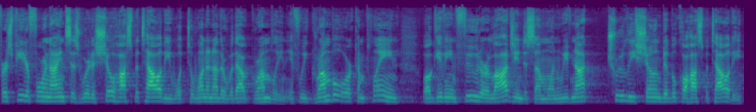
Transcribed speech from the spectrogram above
1 Peter 4 9 says we're to show hospitality to one another without grumbling. If we grumble or complain while giving food or lodging to someone, we've not truly shown biblical hospitality.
